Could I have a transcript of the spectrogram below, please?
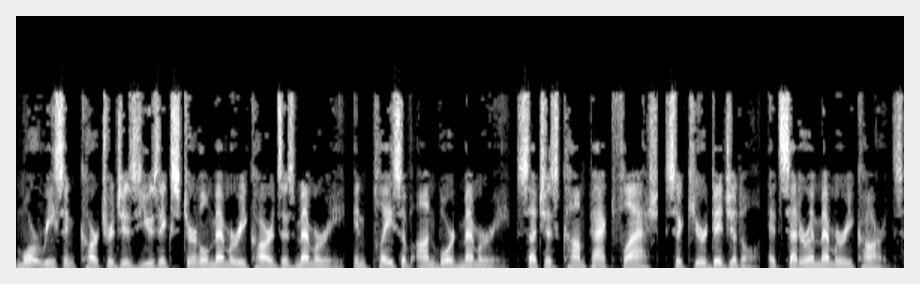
More recent cartridges use external memory cards as memory, in place of onboard memory, such as compact flash, secure digital, etc. memory cards.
